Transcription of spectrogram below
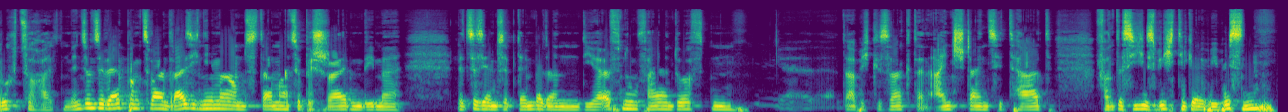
durchzuhalten. Wenn Sie unsere Werkbank 32 nehmen, um es da mal zu beschreiben, wie wir letztes Jahr im September dann die Eröffnung feiern durften, da habe ich gesagt, ein Einstein-Zitat, Fantasie ist wichtiger wie Wissen.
